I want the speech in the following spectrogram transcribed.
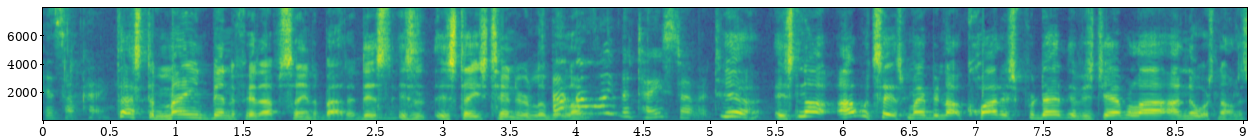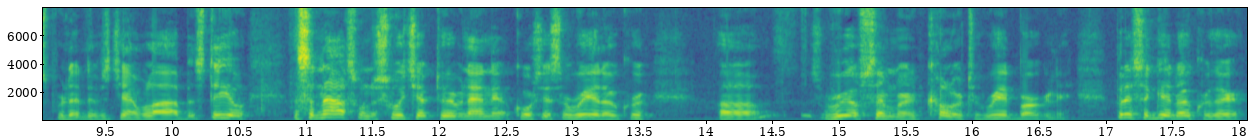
it's okay. that's the main benefit I've seen about it. This is it stays tender a little bit I longer. I like the taste of it too. Yeah, it's not. I would say it's maybe not quite as productive as jambalaya. I know it's not as productive as jambalaya, but still, it's a nice one to switch up to every now and then. Of course, it's a red okra. Uh, it's real similar in color to red burgundy, but it's a good okra there.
